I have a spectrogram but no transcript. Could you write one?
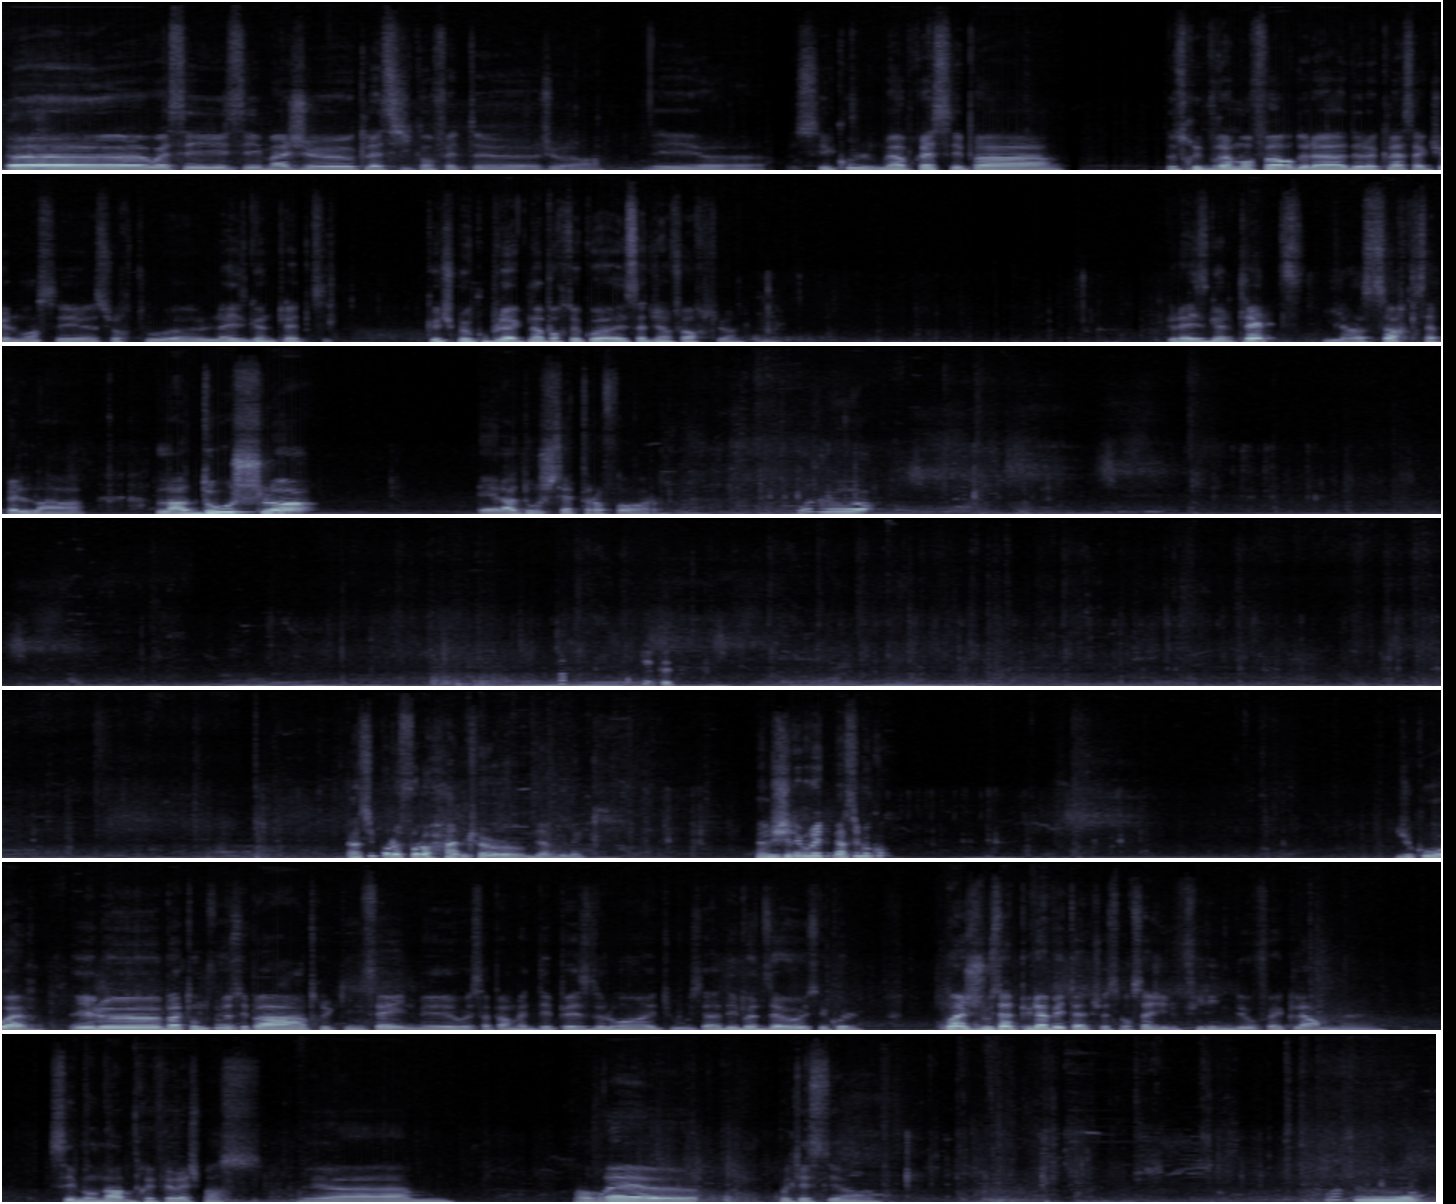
Euh, ouais, c'est mage euh, classique en fait, euh, je vois. Et euh, c'est cool, mais après, c'est pas. Le truc vraiment fort de la, de la classe actuellement, c'est surtout euh, l'Ice Gauntlet. Que tu peux coupler avec n'importe quoi et ça devient fort, tu vois. L'Ice Gauntlet, il a un sort qui s'appelle la, la douche là. Et la douche, c'est trop fort. Bonjour! Peut-être. Merci pour le follow Hunter, bienvenue mec. Bienvenue chez les brutes, merci beaucoup. Du coup ouais, et le bâton de feu c'est pas un truc insane, mais ouais ça permet de DPS de loin et tout, ça a des bonnes AOE, c'est cool. Moi je joue ça depuis la bêta, tu vois, c'est pour ça que j'ai le feeling de ouf avec l'arme. C'est mon arme préférée je pense. Mais euh... En vrai, euh... faut tester hein. Bonjour.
